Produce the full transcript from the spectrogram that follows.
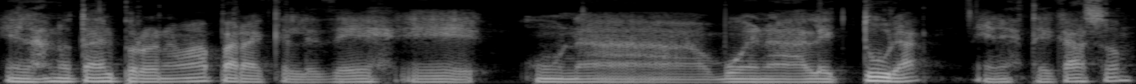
en las notas del programa para que les des eh, una buena lectura en este caso.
